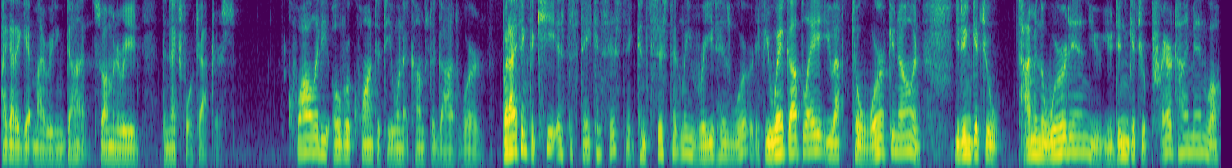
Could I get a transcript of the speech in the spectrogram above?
I gotta get my reading done. So I'm to read the next four chapters. Quality over quantity when it comes to God's word. But I think the key is to stay consistent, consistently read his word. If you wake up late, you have to work, you know, and you didn't get your time in the word in, you you didn't get your prayer time in, well,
